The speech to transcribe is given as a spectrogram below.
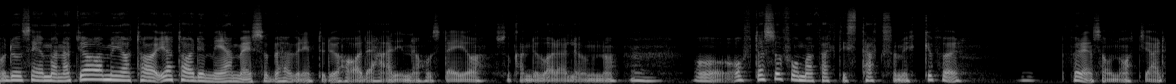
Och då säger man att ja, men jag tar, jag tar det med mig så behöver inte du ha det här inne hos dig och så kan du vara lugn. Och, mm. och ofta så får man faktiskt tack så mycket för, för en sån åtgärd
